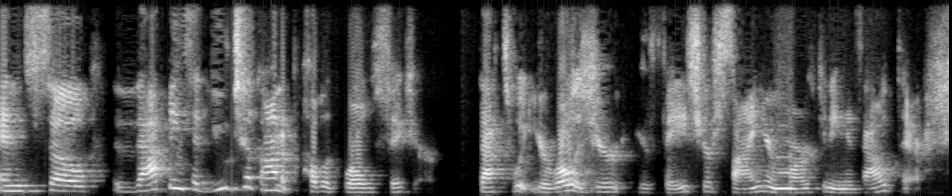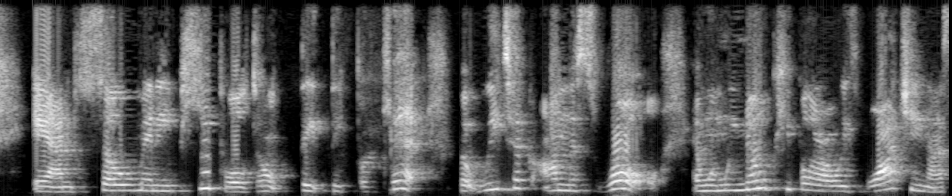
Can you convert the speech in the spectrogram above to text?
And so, that being said, you took on a public role figure. That's what your role is. Your your face, your sign, your marketing is out there. And so many people don't they, they forget. But we took on this role. And when we know people are always watching us,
